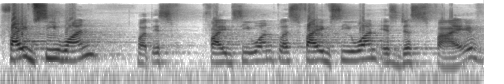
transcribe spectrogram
5c1, what is 5c1 plus 5c1 is just 5.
